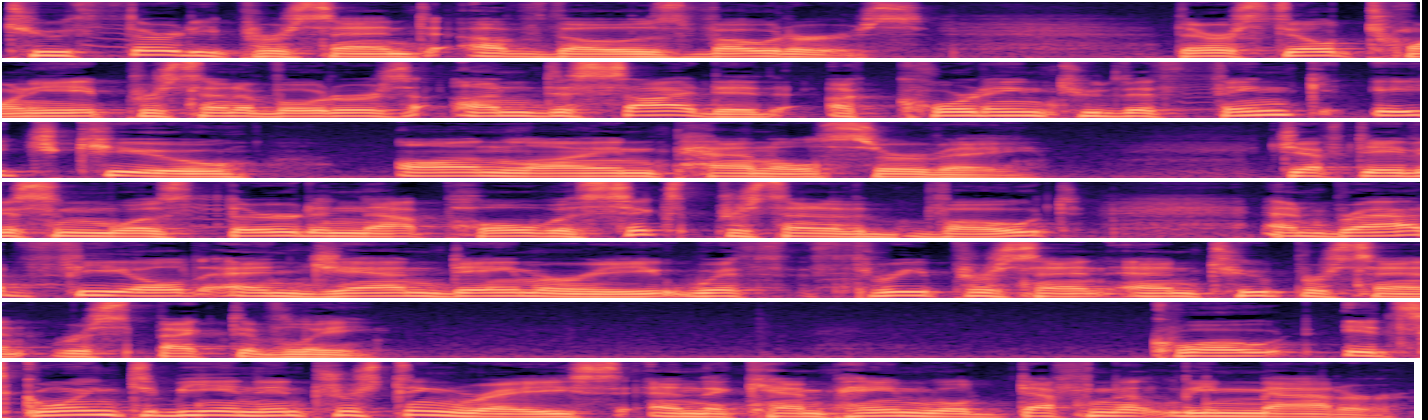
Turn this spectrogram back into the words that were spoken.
to 30% of those voters. There are still 28% of voters undecided, according to the Think HQ online panel survey. Jeff Davison was third in that poll with 6% of the vote, and Brad Field and Jan Damery with 3% and 2% respectively. Quote, It's going to be an interesting race, and the campaign will definitely matter,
